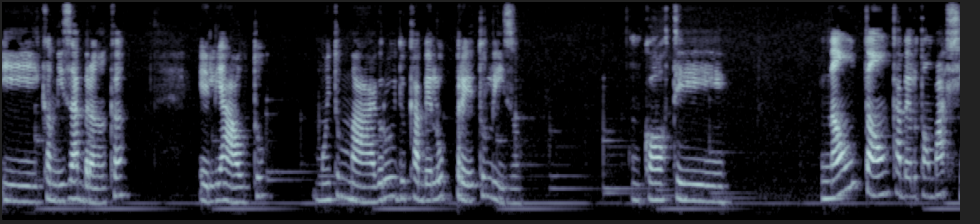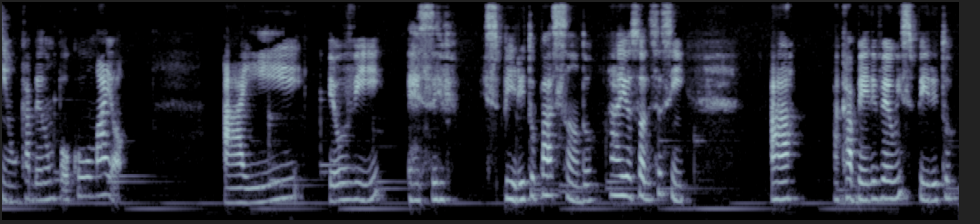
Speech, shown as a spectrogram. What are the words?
e camisa branca ele é alto, muito magro e do cabelo preto liso. Um corte não tão cabelo tão baixinho, cabelo um pouco maior. Aí eu vi esse espírito passando. Aí eu só disse assim: "Ah, acabei de ver um espírito.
